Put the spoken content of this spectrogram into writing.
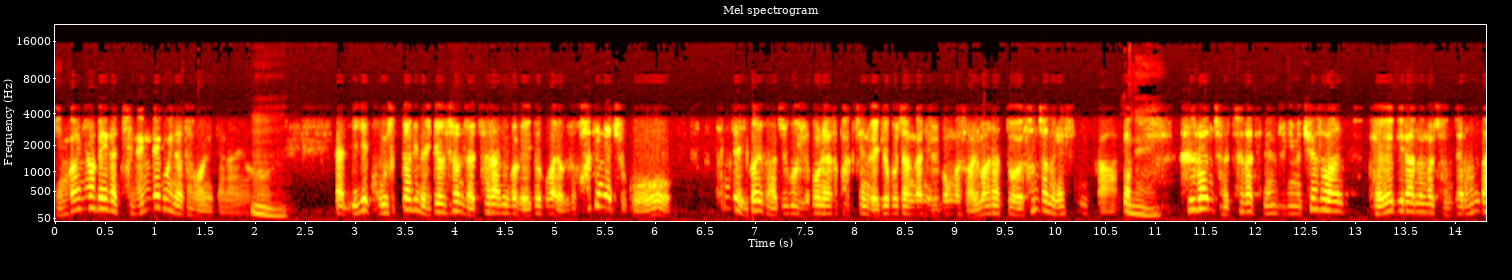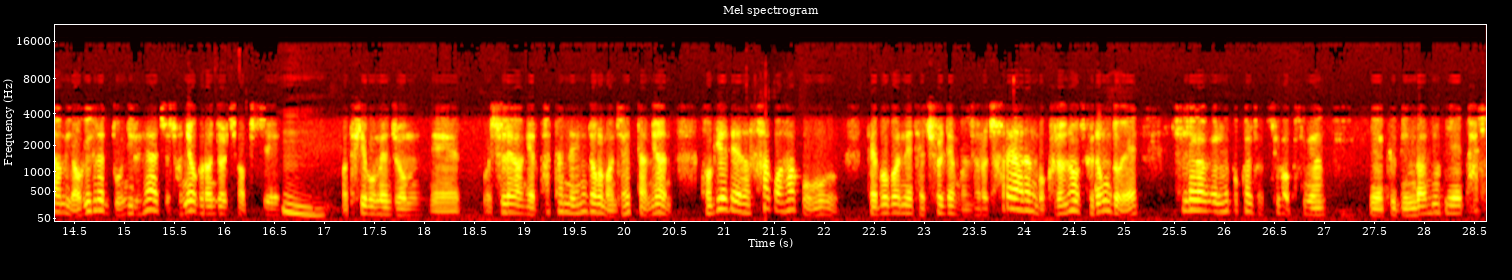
민관협의가 진행되고 있는 상황이잖아요. 음. 그러니까 이게 공식적인 의견 수렴 절차라는 걸 외교부가 여기서 확인해주고 현재 이걸 가지고 일본에서 박진 외교부 장관이 일본 가서 얼마나 또 선전을 했습니까? 그러니까 네. 그런 절차가 진행 중이면 최소한 대회비라는 걸 전제로 한 다음에 여기서라도 논의를 해야죠. 전혀 그런 절차 없이 음. 어떻게 보면 좀 예, 뭐 신뢰관계를 파탄낸 행동을 먼저 했다면 거기에 대해서 사과하고 대법원에 제출된 문서를 철회하는 뭐 그런 그 정도의 신뢰관계를 회복할 조치가 없으면 예, 그 민간 협의에 다시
